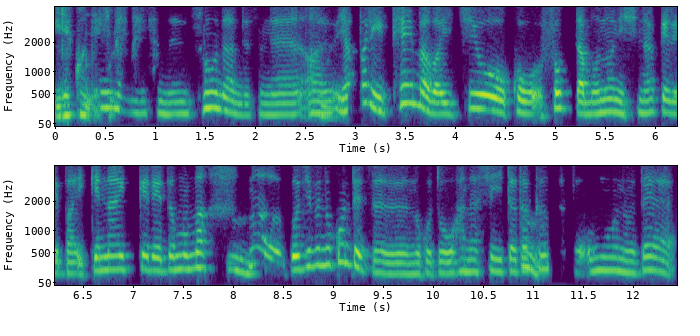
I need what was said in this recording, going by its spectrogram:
入れ込んでそうないまました。すね。そうなんですね。あうんやっぱりテーマは一応、こう、沿ったものにしなければいけないけれども、まあ、うんまあ、ご自分のコンテンツのことをお話しいただくんだと思うので、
